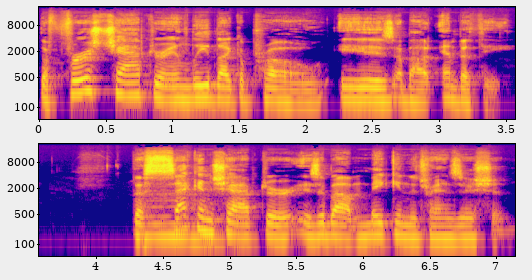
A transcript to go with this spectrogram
The first chapter in lead like a pro is about empathy. The mm. second chapter is about making the transition.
